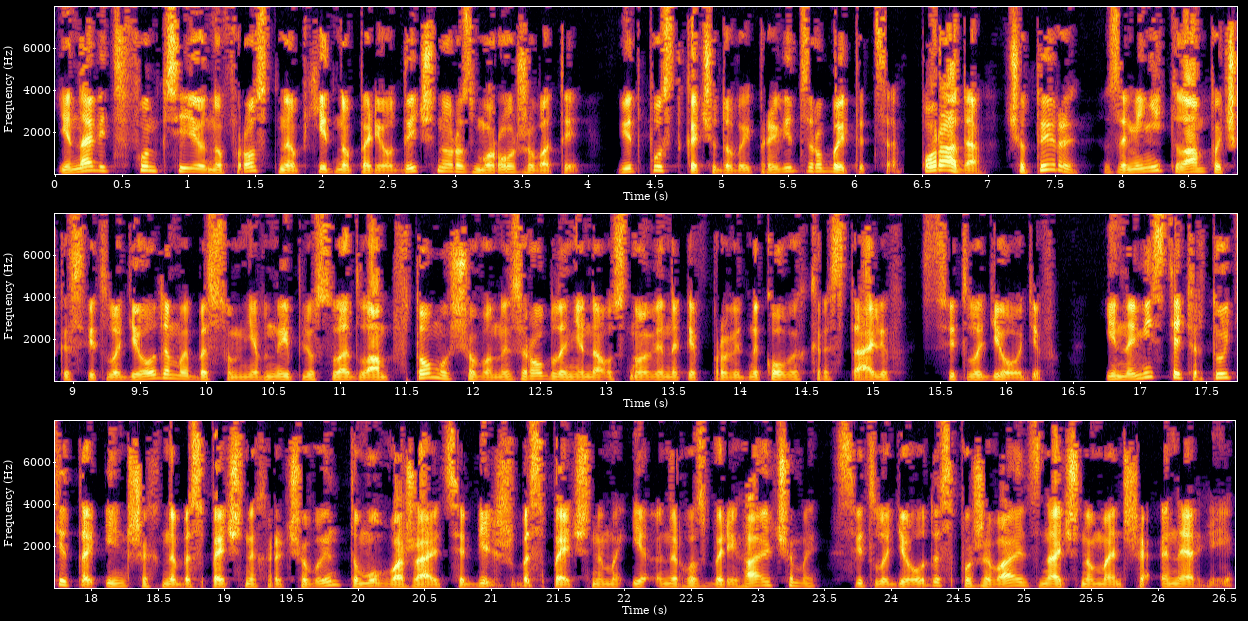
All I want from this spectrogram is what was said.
і навіть з функцією No необхідно періодично розморожувати. Відпустка чудовий привід зробити це. Порада 4. Замініть лампочки світлодіодами безсумнівний плюс led ламп в тому, що вони зроблені на основі напівпровідникових кристалів світлодіодів і не містять ртуті та інших небезпечних речовин, тому вважаються більш безпечними і енергозберігаючими. Світлодіоди споживають значно менше енергії.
